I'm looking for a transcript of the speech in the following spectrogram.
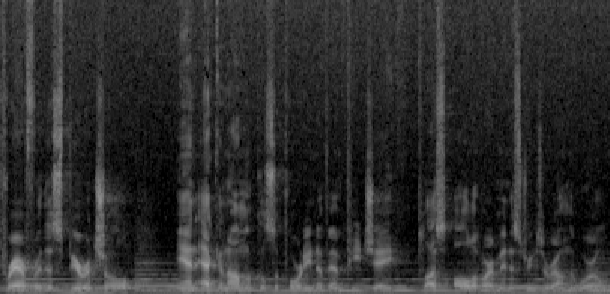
prayer for the spiritual and economical supporting of MPJ, plus all of our ministries around the world.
